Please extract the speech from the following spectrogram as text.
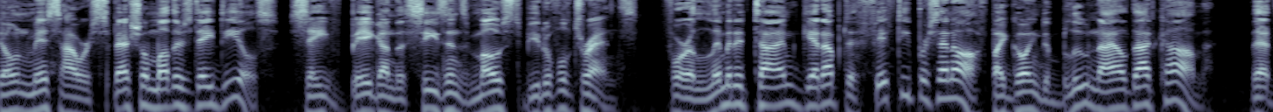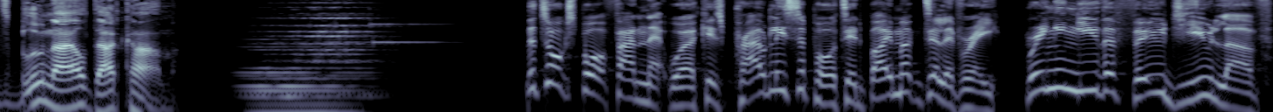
Don't miss our special Mother's Day deals. Save big on the season's most beautiful trends. For a limited time, get up to 50% off by going to Bluenile.com. That's Bluenile.com. The Talksport Fan Network is proudly supported by McDelivery, bringing you the food you love.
